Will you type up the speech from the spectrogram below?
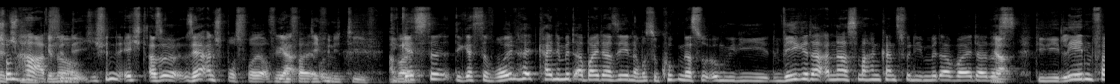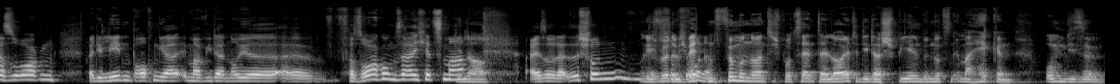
schon Management, hart, genau. finde ich. Ich finde echt, also sehr anspruchsvoll auf jeden Ja, Fall. Und definitiv. Die Aber- Gäste, die Gäste wollen halt keine Mitarbeiter sehen. Da musst du gucken, dass du irgendwie die Wege da anders machen kannst für die Mitarbeiter, dass Ja. die die Läden versorgen, weil die Läden brauchen ja immer wieder neue äh, Versorgung, sage ich jetzt mal. Genau. Also das ist schon. Und ich würde wetten, 95% der Leute, die das spielen, benutzen immer Hacken, um diese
